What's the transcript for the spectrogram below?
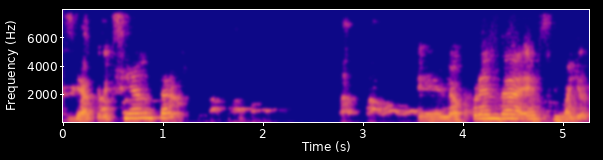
se acrecienta, eh, la ofrenda es mayor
